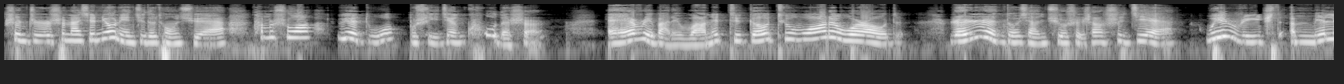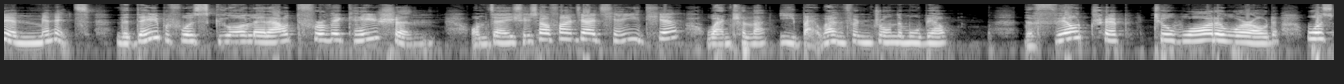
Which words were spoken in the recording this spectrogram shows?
甚至是那些六年级的同学，他们说阅读不是一件酷的事儿。Everybody wanted to go to Water World，人人都想去水上世界。We reached a million minutes the day before school let out for vacation。我们在学校放假前一天完成了一百万分钟的目标。 the field trip to Water World was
